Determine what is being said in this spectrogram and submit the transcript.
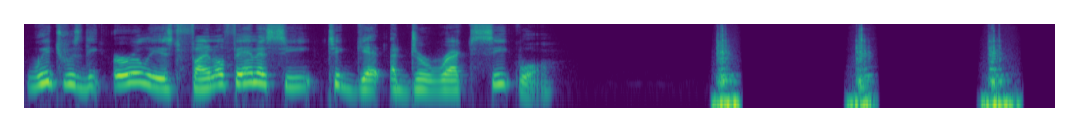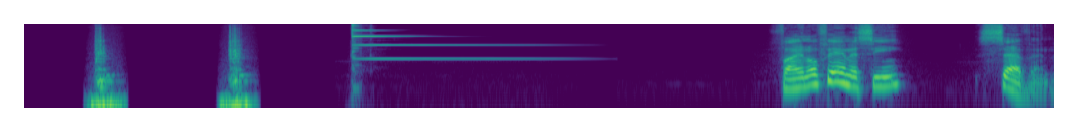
Which was the earliest Final Fantasy to get a direct sequel? Final Fantasy 7.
